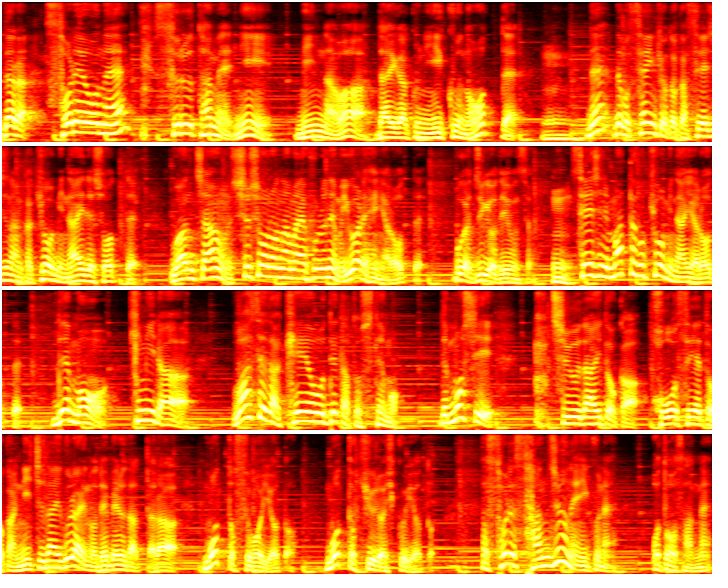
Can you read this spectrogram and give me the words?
だからそれをねするためにみんなは大学に行くのって。うん。ね、でも選挙とか政治なんか興味ないでしょって。ワンチャン首相の名前フルネーム言われへんやろって。僕は授業で言うんですよ、うん。政治に全く興味ないやろって。でも君ら早稲田慶応出たとしてもでもし中大とか法政とか日大ぐらいのレベルだったらもっとすごいよと。もっと給料低いよと。それ30年行くねん。お父さんね。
